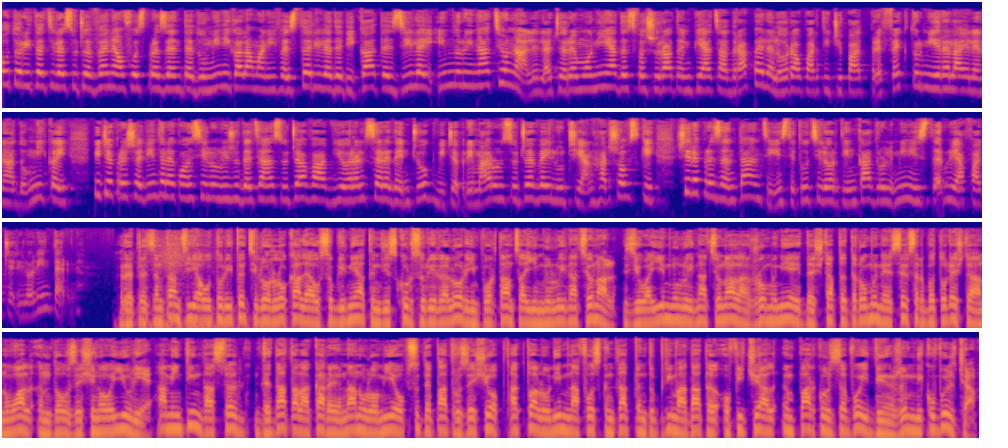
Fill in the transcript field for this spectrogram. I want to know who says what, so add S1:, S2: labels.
S1: Autoritățile sucevene au fost prezente duminică la manifestările dedicate Zilei Imnului Național. La ceremonia desfășurată în piața Drapelelor au participat prefectul Mirela Elena Domnicăi, vicepreședintele Consiliului Județean Suceava Viorel Seredenciuc, viceprimarul Sucevei Lucian Harșovski și reprezentanții instituțiilor din cadrul Ministerului Afacerilor Interne.
S2: Reprezentanții autorităților locale au subliniat în discursurile lor importanța imnului național. Ziua imnului național al României deșteaptă române se sărbătorește anual în 29 iulie, amintind astfel de data la care în anul 1848 actualul imn a fost cântat pentru prima dată oficial în Parcul Zăvoi din Râmnicu Vâlcea.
